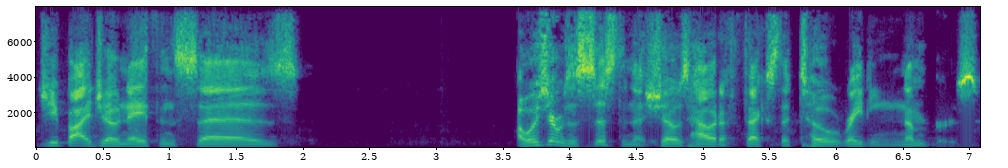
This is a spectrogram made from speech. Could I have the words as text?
Jeep Eye Joe Nathan says I wish there was a system that shows how it affects the tow rating numbers.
